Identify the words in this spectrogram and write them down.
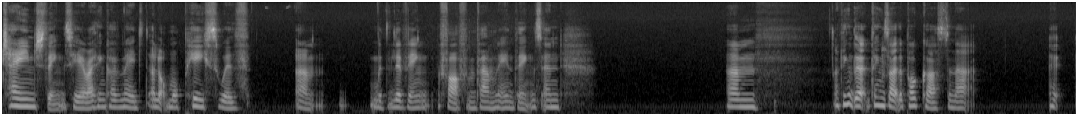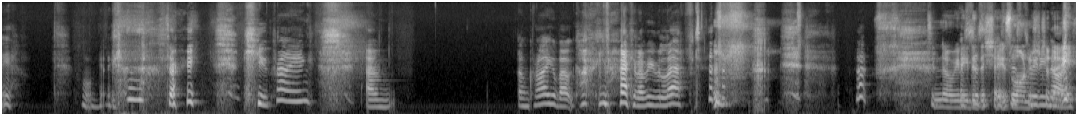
change things here. I think I've made a lot more peace with um with living far from family and things. And um I think that things like the podcast and that it, yeah. Oh, gonna sorry. Keep crying. Um I'm crying about coming back and I've even left. Didn't know we needed the just- it's show's launch really today.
